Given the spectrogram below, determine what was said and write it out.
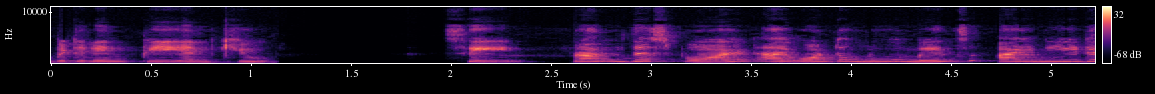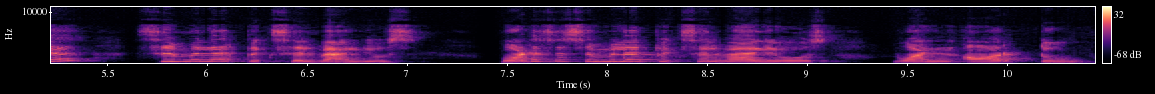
between P and Q. See from this point I want to move means I need a similar pixel values what is the similar pixel values 1 or 2.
